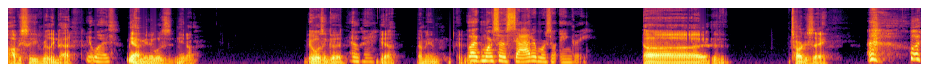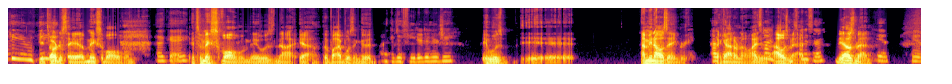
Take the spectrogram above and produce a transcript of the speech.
obviously, really bad. It was. Yeah, I mean, it was you know, it wasn't good. Okay. Yeah, I mean, Like more so sad or more so angry? uh, it's hard to say. what do you mean? It's hard to say. A mix of all of them. Okay. It's a mix of all of them. It was not. Yeah, the vibe wasn't good. Like a defeated energy? It was. eh, I mean, I was angry. Like I don't know. I just fine. I was mad. Yeah, I was mad. Yeah, yeah.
